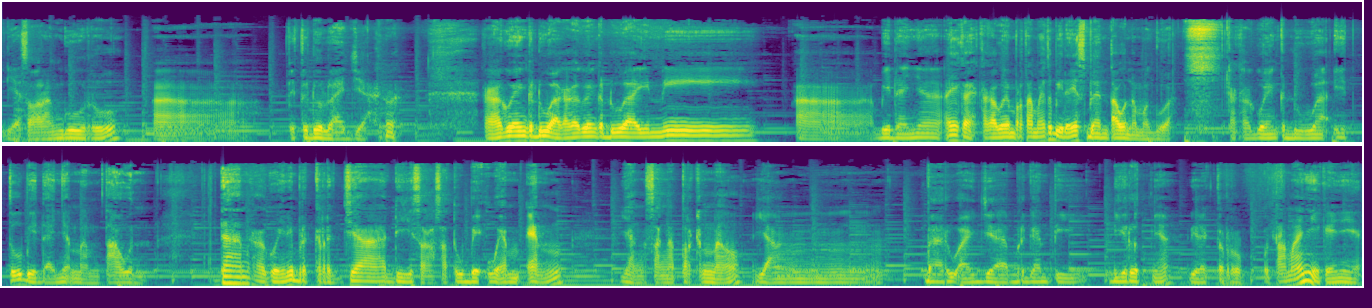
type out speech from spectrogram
Dia seorang guru. Uh, itu dulu aja. Kakak gue yang kedua. Kakak gue yang kedua ini uh, bedanya eh kakak gue yang pertama itu bedanya 9 tahun sama gue. Kakak gue yang kedua itu bedanya 6 tahun. Dan kakak gue ini bekerja di salah satu BUMN yang sangat terkenal yang baru aja berganti di rootnya direktur utamanya kayaknya ya.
